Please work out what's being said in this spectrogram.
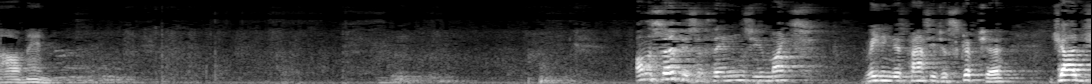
Amen. On the surface of things, you might, reading this passage of Scripture, judge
